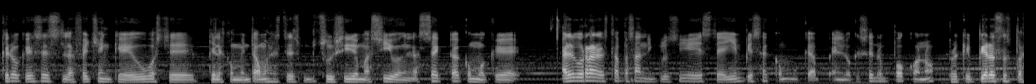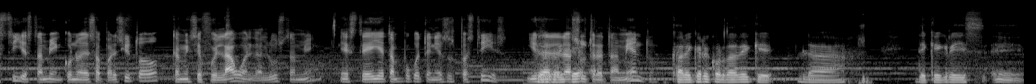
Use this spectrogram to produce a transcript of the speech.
creo que esa es la fecha en que hubo este, que les comentamos, este suicidio masivo en la secta, como que algo raro está pasando, inclusive este, ahí empieza como que a enloquecer un poco, ¿no? Porque pierde sus pastillas también, cuando desapareció todo, también se fue el agua, la luz también, este, ella tampoco tenía sus pastillas, y ese era su tratamiento. Claro, hay que recordar de que la, de que Grace, eh,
